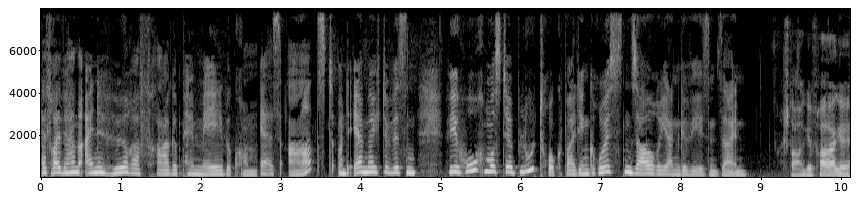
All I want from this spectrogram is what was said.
Herr Frei, wir haben eine Hörerfrage per Mail bekommen. Er ist Arzt und er möchte wissen, wie hoch muss der Blutdruck bei den größten Sauriern gewesen sein? Starke Frage.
